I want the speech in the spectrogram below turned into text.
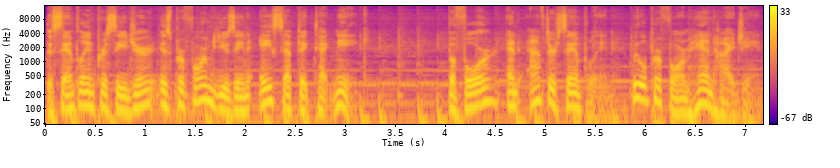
The sampling procedure is performed using aseptic technique. Before and after sampling, we will perform hand hygiene,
